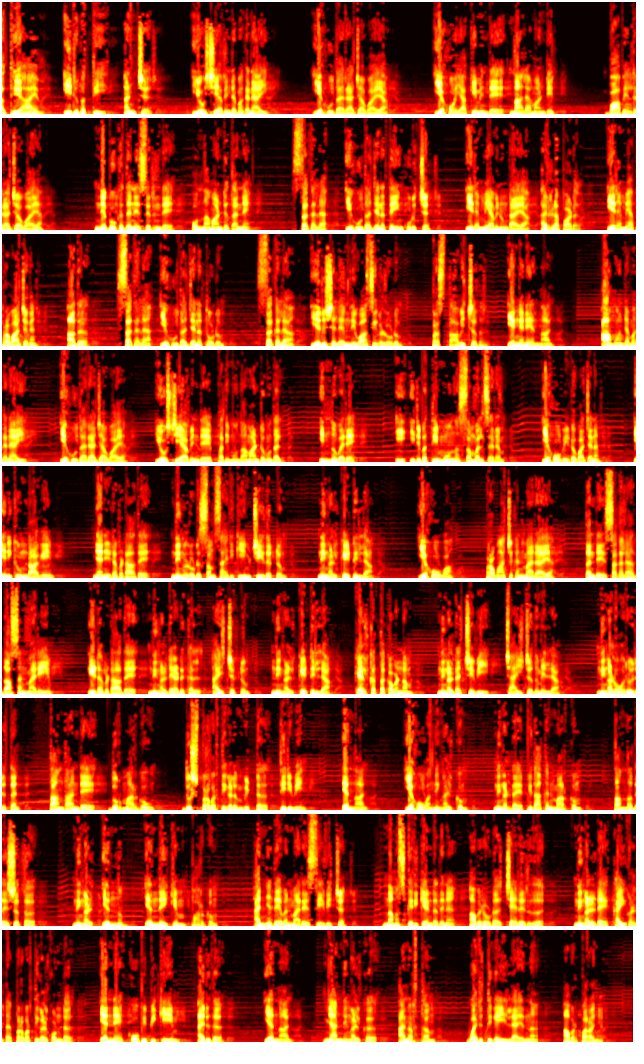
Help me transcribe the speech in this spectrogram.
അധ്യായം ഇരുപത്തി അഞ്ച്. യോശിയാവിന്റെ മകനായി യഹൂദ രാജാവായ യഹോയാക്കിമിന്റെ നാലാം ആണ്ടിൽ ബാബേൽ രാജാവായ നെബുഖദനേസറിന്റെ ഒന്നാം ആണ്ട് തന്നെ സകല യഹൂദ ജനത്തെയും കുറിച്ച് ഇരമ്യാവിനുണ്ടായ അരുളപ്പാട്. ഇരമ്യ പ്രവാചകൻ അത് സകല യഹൂദ ജനത്തോടും സകല യരുശലേം നിവാസികളോടും പ്രസ്താവിച്ചത് എങ്ങനെയെന്നാൽ ആമോന്റെ മകനായി യഹൂദ രാജാവായ യോശിയാവിന്റെ പതിമൂന്നാം ആണ്ടു മുതൽ ഇന്നുവരെ ഈ ഇരുപത്തിമൂന്ന് സംവത്സരം യഹോവയുടെ വചനം എനിക്കുണ്ടാകുകയും ഞാൻ ഇടപെടാതെ നിങ്ങളോട് സംസാരിക്കുകയും ചെയ്തിട്ടും നിങ്ങൾ കേട്ടില്ല. യഹോവ പ്രവാചകന്മാരായ തന്റെ സകല ദാസന്മാരെയും ഇടപെടാതെ നിങ്ങളുടെ അടുക്കൽ അയച്ചിട്ടും നിങ്ങൾ കേട്ടില്ല. കേൾക്കത്തക്കവണ്ണം നിങ്ങളുടെ ചെവി ചായച്ചതുമില്ല. നിങ്ങൾ ഓരോരുത്തൻ താൻ താന്റെ ദുർമാർഗവും ദുഷ്പ്രവൃത്തികളും വിട്ട് തിരിവീൻ. എന്നാൽ യഹോവ നിങ്ങൾക്കും നിങ്ങളുടെ പിതാക്കന്മാർക്കും തന്ന ദേശത്ത് നിങ്ങൾ എന്നും എന്നേക്കും പാർക്കും. അന്യദേവന്മാരെ സേവിച്ച് നമസ്കരിക്കേണ്ടതിന് അവരോട് ചേരരുത്. നിങ്ങളുടെ കൈകളുടെ പ്രവൃത്തികൾ കൊണ്ട് എന്നെ കോപിപ്പിക്കുകയും അരുത്. എന്നാൽ ഞാൻ നിങ്ങൾക്ക് അനർത്ഥം വരുത്തുകയില്ല എന്ന് അവർ പറഞ്ഞു.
